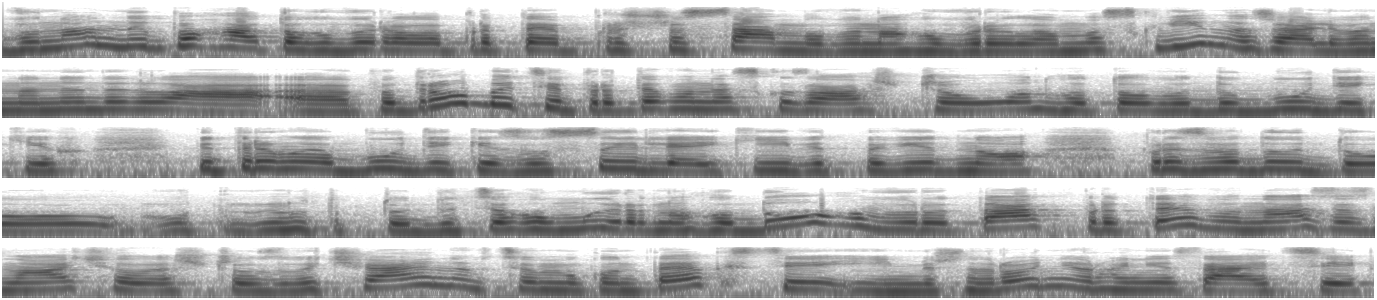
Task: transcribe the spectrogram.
Вона небагато говорила про те, про що саме вона говорила в Москві. На жаль, вона не надала е, подробиці. Проте вона сказала, що ООН готова до будь-яких підтримує будь-які зусилля, які відповідно призведуть до ну тобто до цього мирного договору. Так проте вона зазначила, що звичайно в цьому контексті і міжнародні організації,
